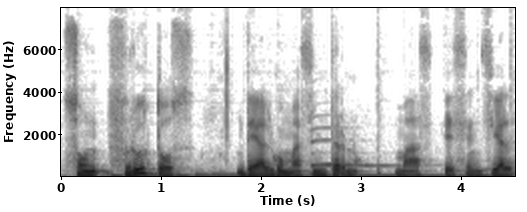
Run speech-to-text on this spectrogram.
son frutos de algo más interno, más esencial.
